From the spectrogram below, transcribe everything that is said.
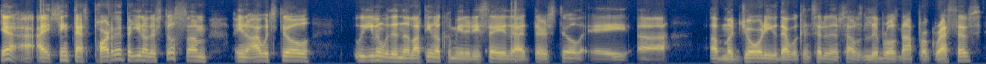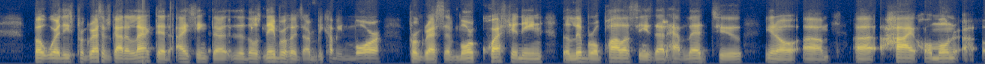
yeah I, I think that's part of it but you know there's still some you know i would still we, even within the Latino community say that there's still a uh, a majority that would consider themselves liberals, not progressives. But where these progressives got elected, I think that those neighborhoods are becoming more progressive, more questioning the liberal policies that have led to you know um, uh, high home, owner, uh,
